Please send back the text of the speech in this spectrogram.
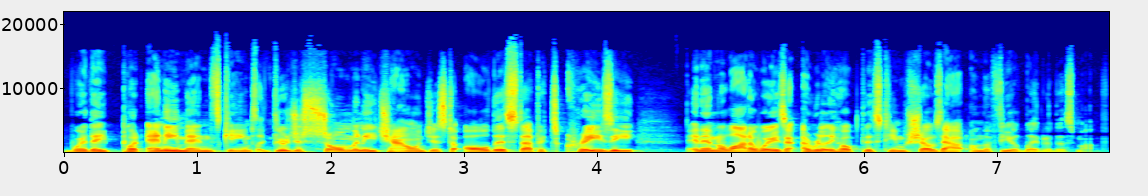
where they put any men's games. Like there's just so many challenges to all this stuff. It's crazy. And in a lot of ways, I really hope this team shows out on the field later this month.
